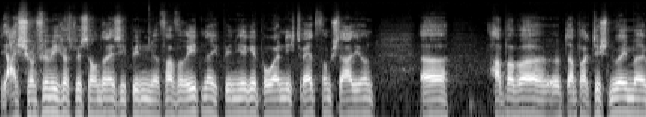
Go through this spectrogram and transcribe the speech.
Ja, ist schon für mich was Besonderes. Ich bin Favoritner, ich bin hier geboren, nicht weit vom Stadion. Äh, habe aber dann praktisch nur immer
